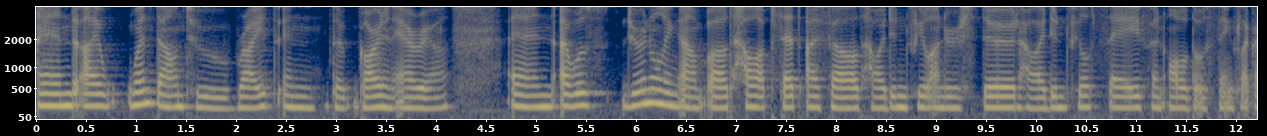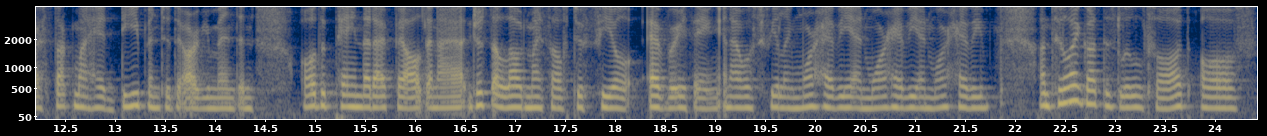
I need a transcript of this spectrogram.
And I went down to write in the garden area and I was journaling about how upset I felt, how I didn't feel understood, how I didn't feel safe, and all of those things. Like I stuck my head deep into the argument and all the pain that I felt, and I just allowed myself to feel everything. And I was feeling more heavy and more heavy and more heavy until I got this little thought of,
